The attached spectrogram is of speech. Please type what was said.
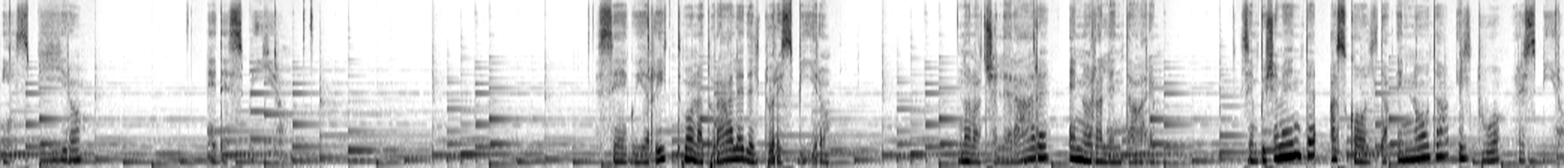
Inspiro ed espiro. segui il ritmo naturale del tuo respiro. Non accelerare e non rallentare. Semplicemente ascolta e nota il tuo respiro.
